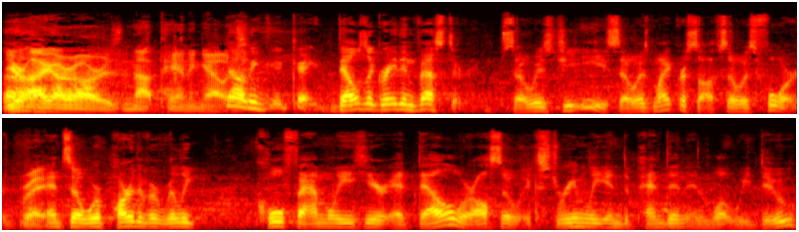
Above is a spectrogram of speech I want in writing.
Your uh, IRR is not panning out. No, I mean, Dell's a great investor. So is GE. So is Microsoft. So is Ford. Right. And so we're part of a really cool family here at Dell. We're also extremely independent in what we do.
